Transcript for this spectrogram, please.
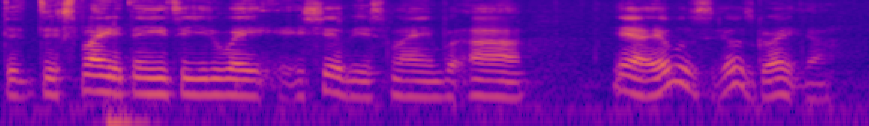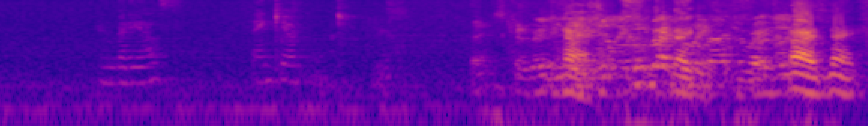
to, to explain the things to you the way it should be explained. But uh, yeah, it was it was great though. Anybody else? Thank you. Thanks. Congratulations. Congratulations. All right, thanks.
